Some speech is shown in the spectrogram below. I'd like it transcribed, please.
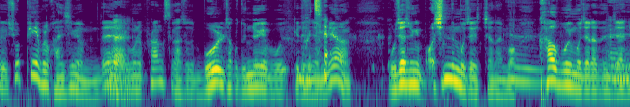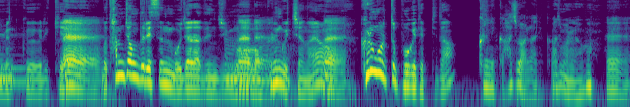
그 쇼핑에 별 관심이 없는데 네. 이번에 프랑스 가서 뭘 자꾸 눈여겨보게 되냐면 모자 중에 멋있는 모자 있잖아요. 뭐 음. 카우보이 모자라든지 음. 아니면 그 이렇게 네. 뭐 탐정들이 쓰는 모자라든지 뭐 네 네. 그런 거 있잖아요. 네. 그런 걸 또 보게 됩니다. 그러니까 하지 말라니까. 하지 말라고. 예.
